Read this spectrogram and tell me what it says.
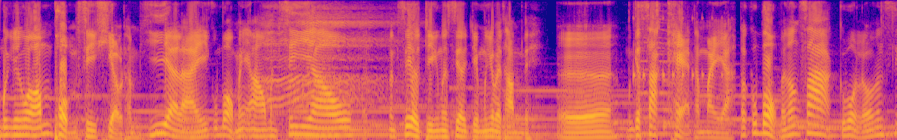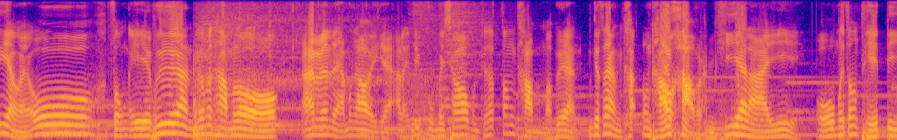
มึงยังว่าผมสีเขียวทำเหี้ยอะไร กูบอกไม่เอา มันเสียว มันเสี้ยวจริง มันเสี้ยวจริง มึงอย่าไปทำดิ เออ มึงจะซักแขนทำไมอะแล้วกูบอกไม่ต้องซัก กูบอกแล้วว่ามันเสี้ยวไง โอ้ทรงเอเพื่อนมึงก็มาทำหรอกอันนั้นแหละมึงเอาอีกแกอะไรที่กูไม่ชอบ มึงก็ต้องทำอะเพื่อน มึงจะใส่รองเท้ารองเท้าขาวทำที่อะไร โอ้ไม่ต้องเทสดี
